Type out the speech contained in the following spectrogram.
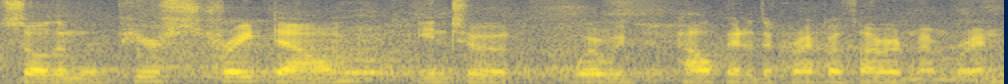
So then we'll pierce straight down into where we palpated the cricothyroid membrane.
